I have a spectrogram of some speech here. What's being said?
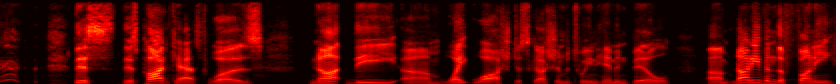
this this podcast was not the um whitewash discussion between him and bill um not even the funny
